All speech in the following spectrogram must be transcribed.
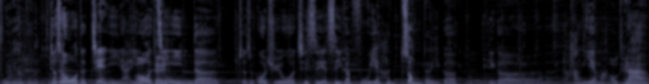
负面的部分就是我的建议啊，以我经营的，就是过去我其实也是一个服务业很重的一个一个行业嘛。OK，那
